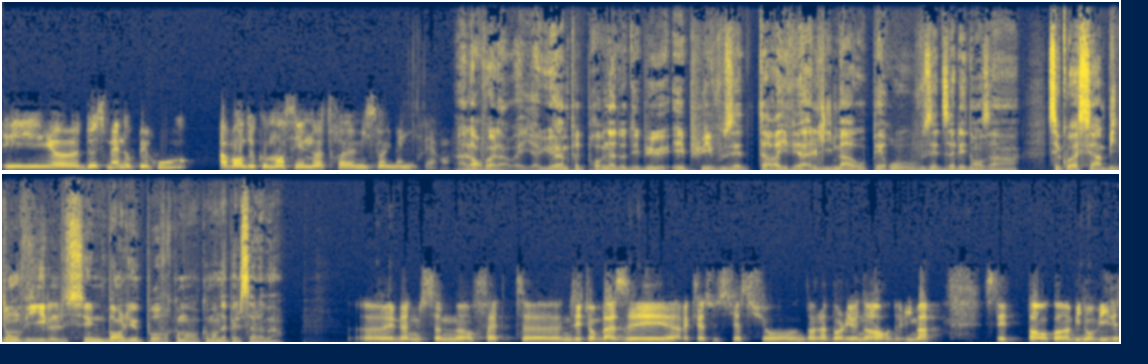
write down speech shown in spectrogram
et euh, deux semaines au Pérou avant de commencer notre mission humanitaire. Alors voilà, ouais, il y a eu un peu de promenade au début, et puis vous êtes arrivé à Lima au Pérou. Vous êtes allé dans un, c'est quoi C'est un bidonville? C'est une banlieue pauvre? Comment comment on appelle ça là-bas? Euh, eh bien, nous sommes en fait, euh, nous étions basés avec l'association dans la banlieue nord de Lima. C'est pas encore un bidonville,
